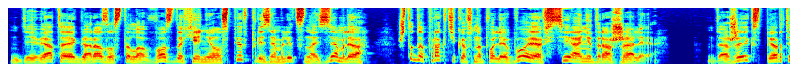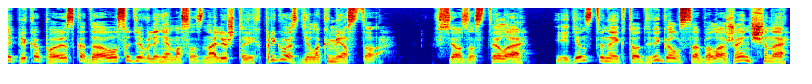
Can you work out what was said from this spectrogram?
Девятая гора застыла в воздухе, не успев приземлиться на землю, что до практиков на поле боя все они дрожали. Даже эксперты пика поиска Дао с удивлением осознали, что их пригвоздило к месту. Всё застыло, единственной, кто двигался, была женщина,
